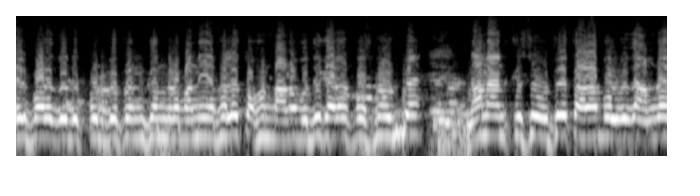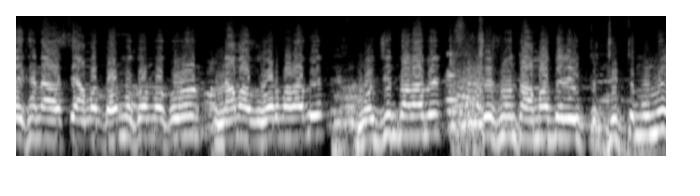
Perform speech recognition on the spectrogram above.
এরপরে যদি পূর্বপ্রেম কেন্দ্র বানিয়ে ফেলে, তখন মানবাধিকারের প্রশ্ন উঠবে। নানান কিছু উঠে তারা বলবে যে, আমরা এখানে আসছি আমার ধর্মকর্ম করুন, নামাজ ঘর বানাবে, মসজিদ বানাবে, শেষ পর্যন্ত আমাদের এই তীর্থভূমি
